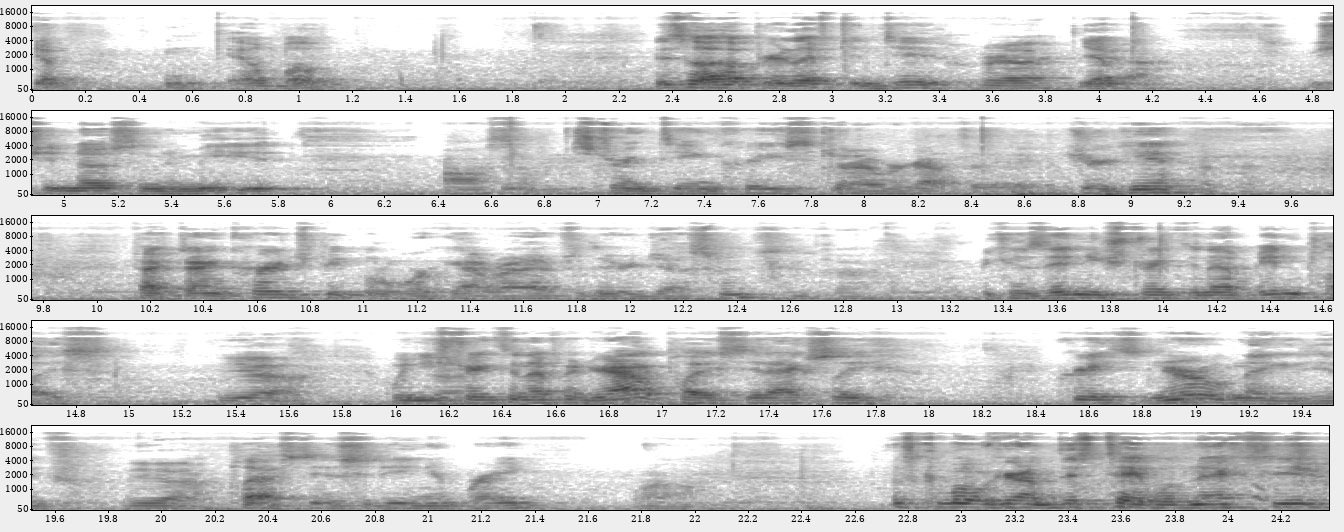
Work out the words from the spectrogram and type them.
Yep, elbow. This will help your lifting too. Really? Yep. Yeah. You should notice an immediate Awesome. strength increase. Should I work out today? Sure can. Okay. In fact, I encourage people to work out right after their adjustments Okay. because then you strengthen up in place. Yeah. When you Okay. strengthen up and you're out of place, it actually creates neuronegative Yeah. plasticity in your brain. Wow. Let's come over here on this table next to you.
